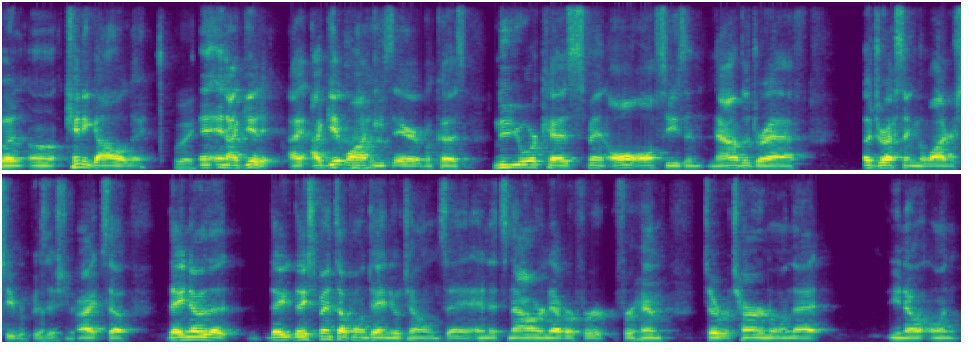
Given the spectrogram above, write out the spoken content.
but uh, Kenny Golladay. Right. And, and, I get it. I, I get why he's there because New York has spent all offseason, now the draft, addressing the wide receiver position, right? So they know that they they spent up on Daniel Jones and, and it's now or never for for him to return on that, you know, on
